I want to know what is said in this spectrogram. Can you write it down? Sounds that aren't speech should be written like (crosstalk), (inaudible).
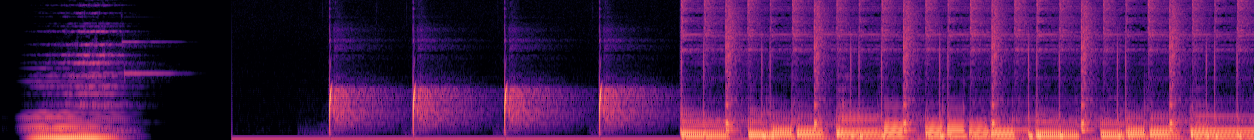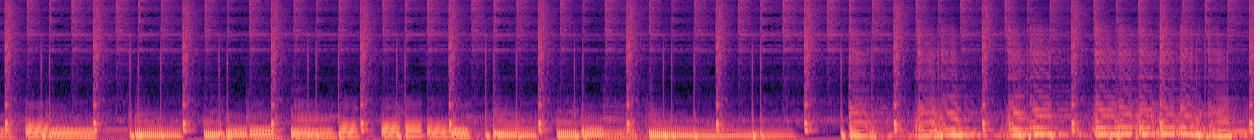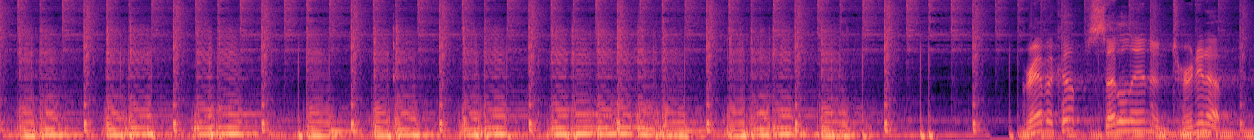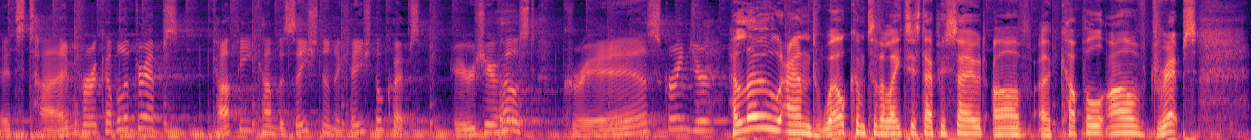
A cup, settle in, and turn it up. It's time for a couple of drips coffee, conversation, and occasional quips. Here's your host, Chris Granger. Hello, and welcome to the latest episode of A Couple of Drips.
